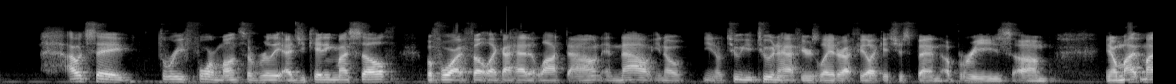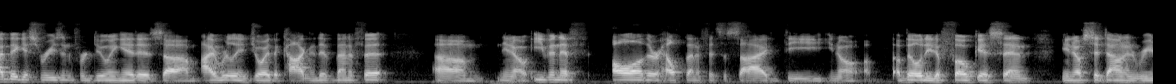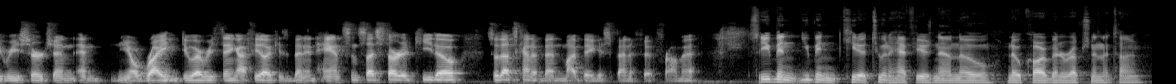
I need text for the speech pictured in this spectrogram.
I would say, three, four months of really educating myself before I felt like I had it locked down. And now, you know, you know, two two and a half years later, I feel like it's just been a breeze. Um, you know, my my biggest reason for doing it is um, I really enjoy the cognitive benefit. Um, you know, even if all other health benefits aside, the you know ability to focus and you know sit down and read research and and you know write and do everything, I feel like has been enhanced since I started keto. So that's kind of been my biggest benefit from it. So you've been you've been keto two and a half years now. No no carb interruption in that time.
